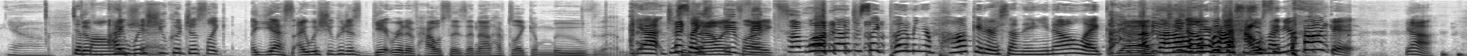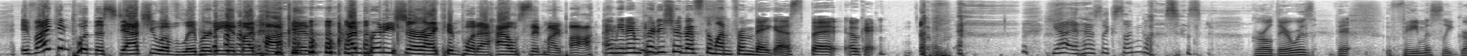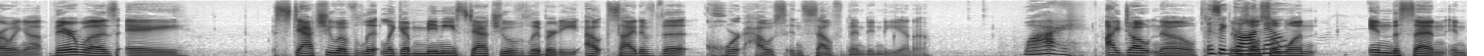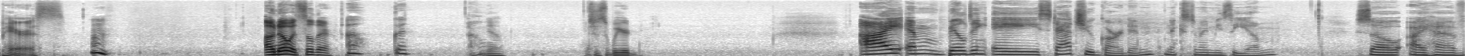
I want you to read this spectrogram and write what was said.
Yeah. The- Demolish I wish it. you could just like yes, I wish you could just get rid of houses and not have to like move them. Yeah, just like now it's like someone. Well, no, just like put them in your pocket or something, you know? Like Yes. I've got You all know, their put houses the house in, my in your pocket. Yeah. If I can put the Statue of Liberty in my pocket, I'm pretty sure I can put a house in my pocket. I mean, I'm pretty sure that's the one from Vegas, but okay. yeah, it has like sunglasses. Girl, there was there famously growing up, there was a statue of li- like a mini statue of Liberty outside of the courthouse in South Bend, Indiana. Why? I don't know. Is it There's gone also now? one in the Seine in Paris. Hmm. Oh no, it's still there. Oh, good. Yeah. It's just weird. I am building a statue garden next to my museum. So I have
